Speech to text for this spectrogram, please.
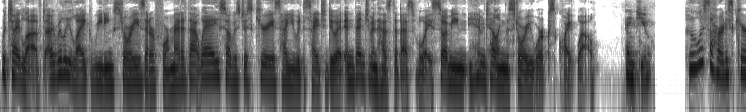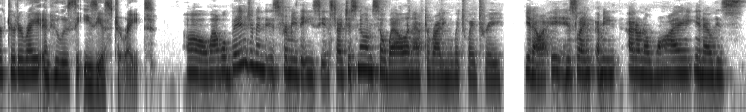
which I loved. I really like reading stories that are formatted that way. So I was just curious how you would decide to do it. And Benjamin has the best voice. So, I mean, him telling the story works quite well. Thank you. Who was the hardest character to write and who was the easiest to write? Oh, wow. Well, Benjamin is for me the easiest. I just know him so well. And after writing The Which Way Tree, you know, his language, I mean, I don't know why, you know, his,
